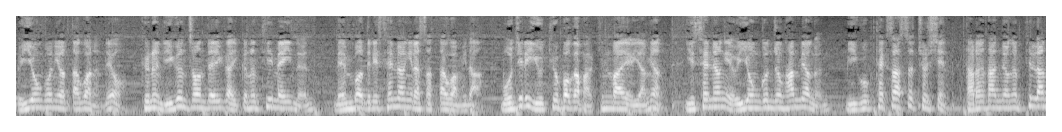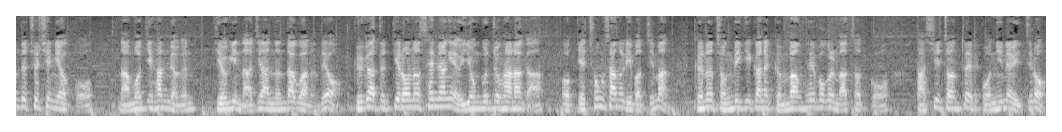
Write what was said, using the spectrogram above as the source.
의용군이었다고 하는데요. 그는 이근 전 대위가 이끄는 팀에 있는 멤버들이 3명이나 썼다고 합니다. 모질이 유튜버가 밝힌 바에 의하면 이 3명의 의용군 중 한 명은 미국 텍사스 출신, 다른 한 명은 핀란드 출신이었고 나머지 한 명은 기억이 나지 않는다고 하는데요. 그가 듣기로는 3명의 의용군 중 하나가 어깨 총상을 입었지만 그는 정비 기간에 금방 회복을 마쳤고 다시 전투에 본인의 의지로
